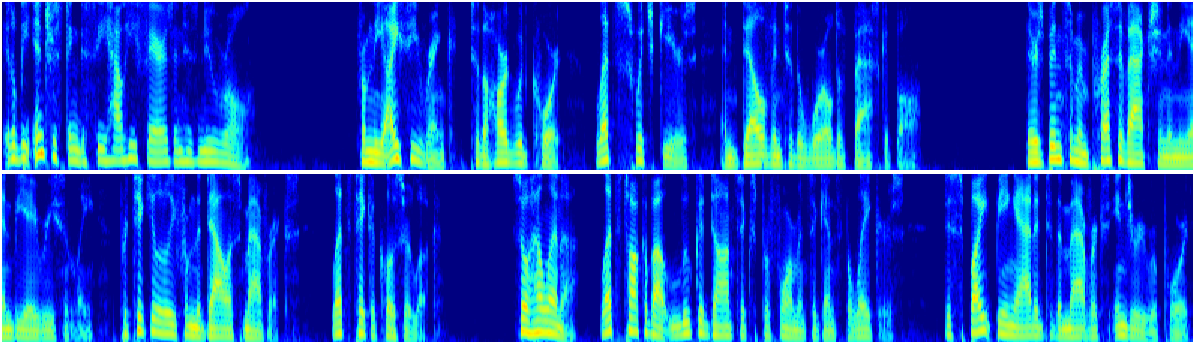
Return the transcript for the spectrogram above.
It'll be interesting to see how he fares in his new role. From the icy rink to the hardwood court, let's switch gears and delve into the world of basketball. There's been some impressive action in the NBA recently, particularly from the Dallas Mavericks. Let's take a closer look. So, Helena, let's talk about Luka Doncic's performance against the Lakers. Despite being added to the Mavericks injury report,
